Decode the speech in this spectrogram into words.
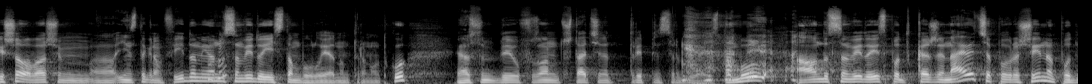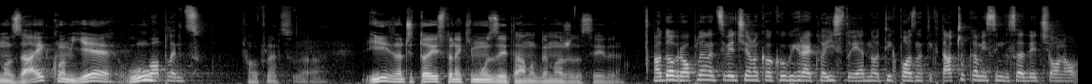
išao vašim uh, Instagram feedom i onda sam vidio Istanbul u jednom trenutku. Ja sam bio u fazonu šta će na Tripin Srbija Istanbul, a onda sam vidio ispod, kaže, najveća površina pod mozaikom je u... U Oplencu. Oplencu, da. I, znači, to je isto neki muzej tamo gde može da se ide. A dobro, Oplenac je već ono, kako bih rekla, isto jedna od tih poznatih tačaka. Mislim da sad već ono,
